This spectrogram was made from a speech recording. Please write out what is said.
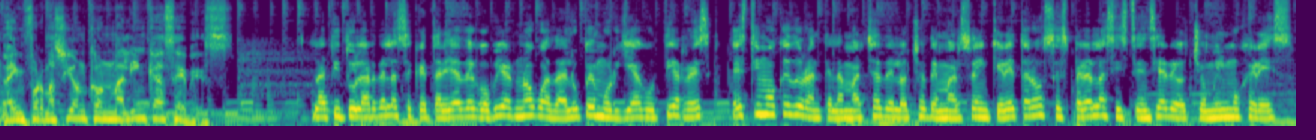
La información con Malinka Aceves. La titular de la Secretaría de Gobierno, Guadalupe Murguía Gutiérrez, estimó que durante la marcha del 8 de marzo en Querétaro se espera la asistencia de 8 mil mujeres.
